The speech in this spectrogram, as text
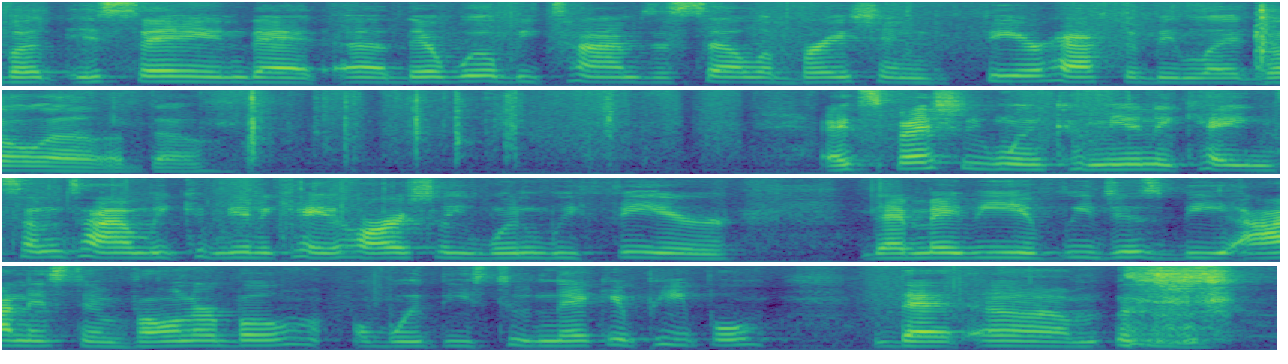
But it's saying that uh, there will be times of celebration. Fear have to be let go of though. Especially when communicating. Sometimes we communicate harshly when we fear that maybe if we just be honest and vulnerable with these two naked people that um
